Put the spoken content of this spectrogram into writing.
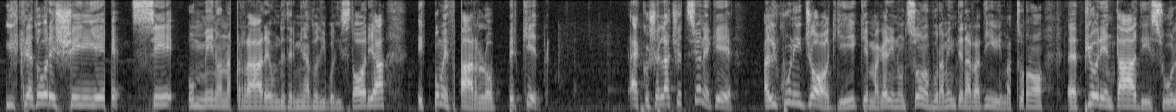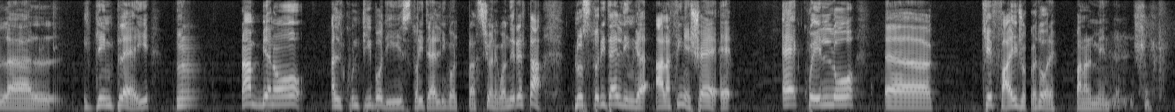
il creatore sceglie se o meno narrare un determinato tipo di storia e come farlo, perché ecco, c'è l'accezione che alcuni giochi che magari non sono puramente narrativi, ma sono eh, più orientati sul uh, gameplay, non abbiano alcun tipo di storytelling o narrazione, quando in realtà lo storytelling alla fine c'è, è, è quello eh, che fa il giocatore, banalmente.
